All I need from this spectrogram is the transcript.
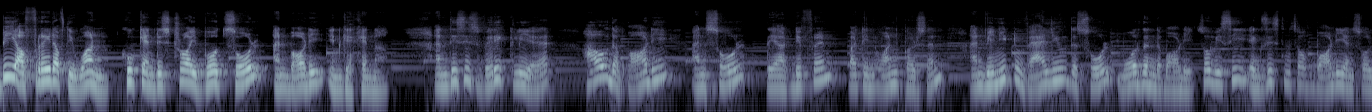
be afraid of the one who can destroy both soul and body in Gehenna. And this is very clear how the body and soul they are different but in one person. And we need to value the soul more than the body. So we see existence of body and soul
